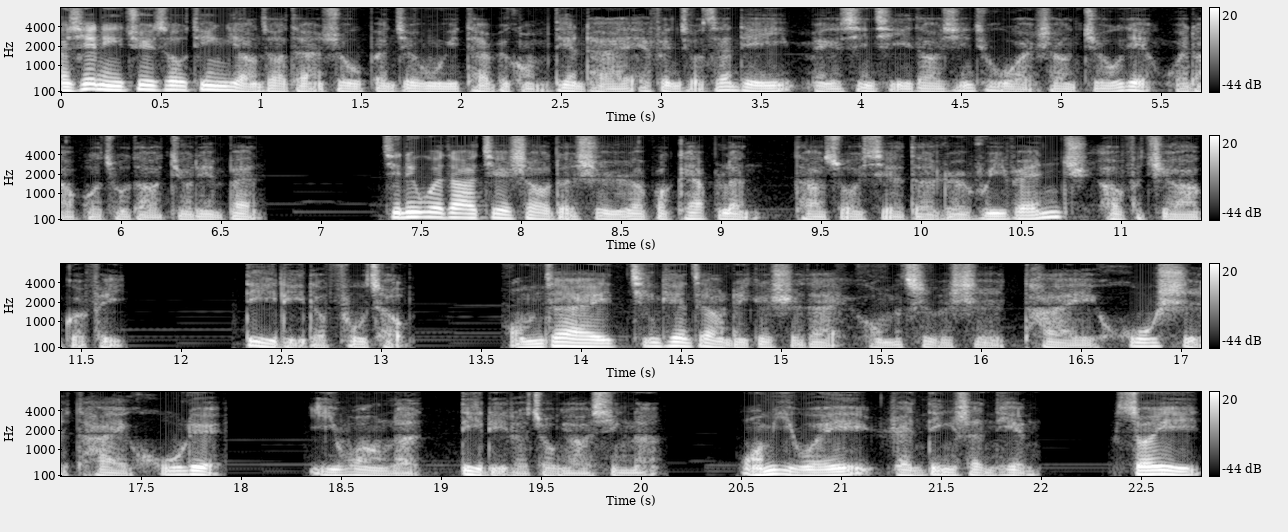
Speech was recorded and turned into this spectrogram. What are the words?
感谢您继续收听《杨照谈书》，本节目于台北广播电台 FM 九三点一，每个星期一到星期五晚上九点为大家播出到九点半。今天为大家介绍的是 Robert Kaplan 他所写的《The Revenge of Geography》地理的复仇。我们在今天这样的一个时代，我们是不是太忽视、太忽略、遗忘了地理的重要性呢？我们以为人定胜天，所以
